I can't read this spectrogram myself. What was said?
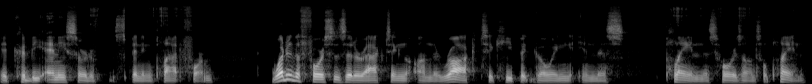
It could be any sort of spinning platform. What are the forces that are acting on the rock to keep it going in this plane, this horizontal plane?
